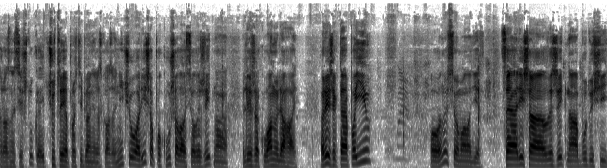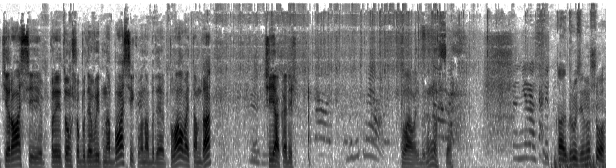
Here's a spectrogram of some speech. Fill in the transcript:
різні ці штуки. Чути я про тебе не розказую. Нічого, Аріша покушала, ось лежить на ліжаку, а ну лягай. Рижик тебе поїв? О, ну все, молодець. Це Аріша лежить на будущій терасі, при тому, що буде вид на басік, вона буде плавати там, да? Чи як, Аріш? Плавати буде, ну все. Так, друзі, ну що,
